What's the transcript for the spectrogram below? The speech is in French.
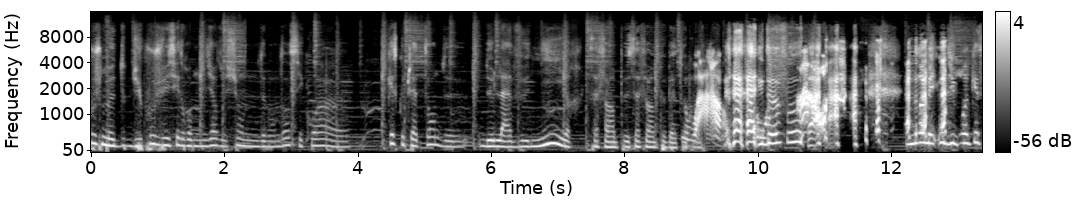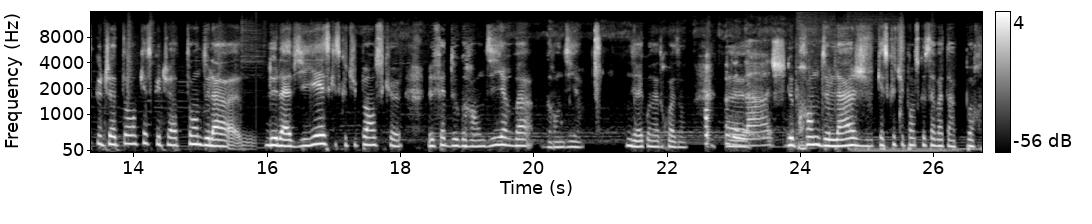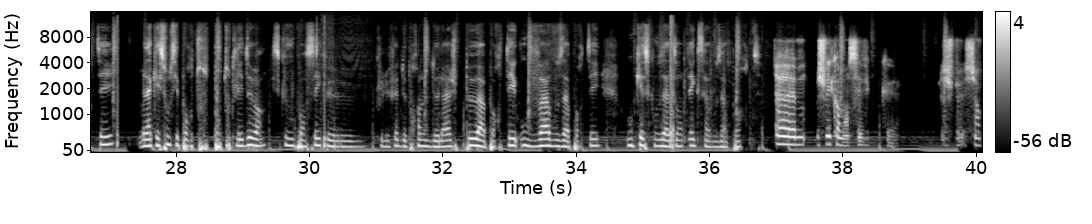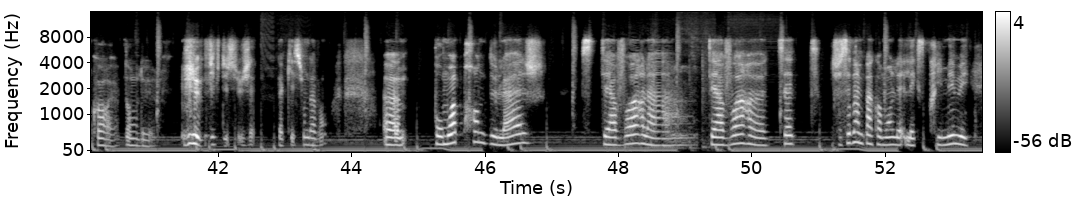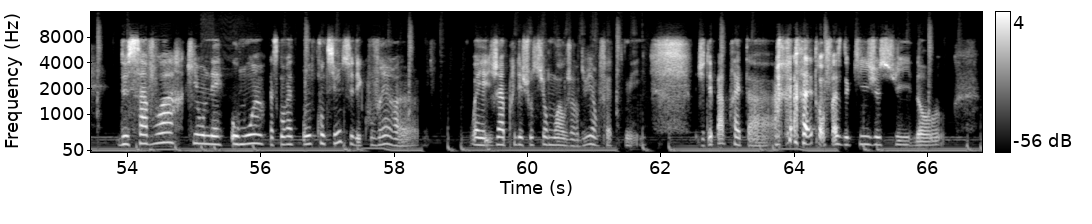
coup, je me, du coup, je vais essayer de rebondir dessus en me demandant c'est quoi, euh, qu'est-ce que tu attends de, de l'avenir? Ça fait un peu, ça fait un peu bateau. Waouh De fou. non, mais ou du moins, qu'est-ce que tu attends Qu'est-ce que tu attends de la, de la vieillesse? Qu'est-ce que tu penses que le fait de grandir va grandir? On dirait qu'on a trois ans. de Euh, l'âge. de prendre de l'âge, qu'est-ce que tu penses que ça va t'apporter? La question, c'est pour, pour toutes les deux. hein. Qu'est-ce que vous pensez que, que le fait de prendre de l'âge peut apporter ou va vous apporter? Ou qu'est-ce que vous attendez que ça vous apporte? Euh, je vais commencer vu que je suis encore euh, dans le, vif du sujet, la question d'avant. Euh, pour moi, prendre de l'âge, c'est avoir la, avoir cette, je sais même pas comment l'exprimer, mais de savoir qui on est, au moins, parce qu'on va, on continue de se découvrir. euh, ouais, j'ai appris des choses sur moi aujourd'hui, en fait, mais j'étais pas prête à, être en face de qui je suis dans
